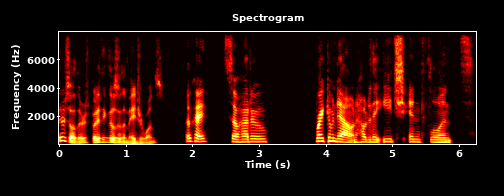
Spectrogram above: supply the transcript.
There's others, but I think those are the major ones. Okay. So how do break them down? How do they each influence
